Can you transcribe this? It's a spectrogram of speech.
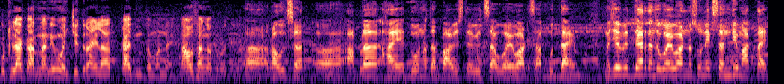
कुठल्या कारणाने वंचित राहिलात? काय तुमचं म्हणणं आहे? नाव सांगा सुरुवातीला. राहुल सर आपलं हा आहे दोन हजार बावीस तेवीसचा वयवाढचा मुद्दा आहे. म्हणजे विद्यार्थ्यांचं वयवाढ नसून एक संधी मागतायत.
